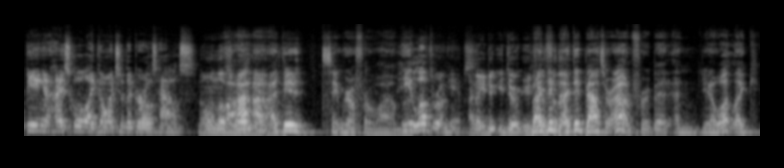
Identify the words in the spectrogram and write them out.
being in high school, like going to the girl's house. No one loves well, road I, I, I dated the same girl for a while. But, He loved road games. I know you do. You do. You but I did I did bounce around for a bit, and you know what? Like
